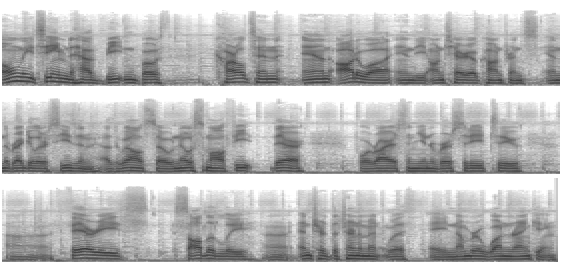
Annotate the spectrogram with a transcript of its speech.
only team to have beaten both Carleton and Ottawa in the Ontario Conference in the regular season as well. So no small feat there for Ryerson University to uh, very solidly uh, enter the tournament with a number one ranking.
